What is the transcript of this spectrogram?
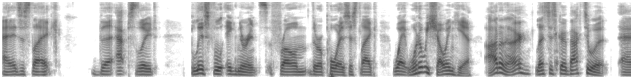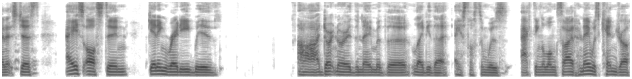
and it's just like the absolute blissful ignorance from the reporters just like wait what are we showing here? I don't know. Let's just go back to it. And it's just ace austin getting ready with uh, i don't know the name of the lady that ace austin was acting alongside her name was kendra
